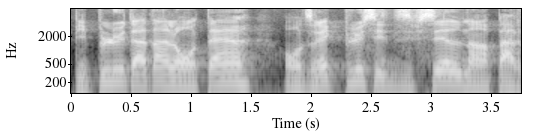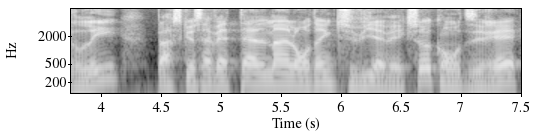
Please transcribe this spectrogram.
Puis plus t'attends longtemps, on dirait que plus c'est difficile d'en parler parce que ça fait tellement longtemps que tu vis avec ça qu'on dirait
